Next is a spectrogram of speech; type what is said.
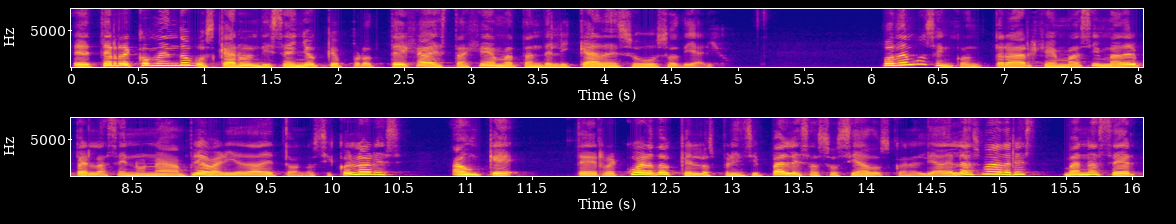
eh, te recomiendo buscar un diseño que proteja esta gema tan delicada en su uso diario. Podemos encontrar gemas y madreperlas en una amplia variedad de tonos y colores, aunque te recuerdo que los principales asociados con el Día de las Madres van a ser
